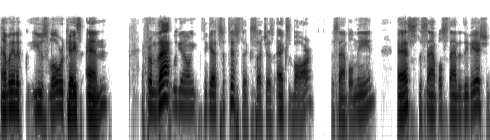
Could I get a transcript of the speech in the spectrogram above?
and we're going to use lowercase n. And from that, we're going to get statistics such as x bar, the sample mean, s, the sample standard deviation.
